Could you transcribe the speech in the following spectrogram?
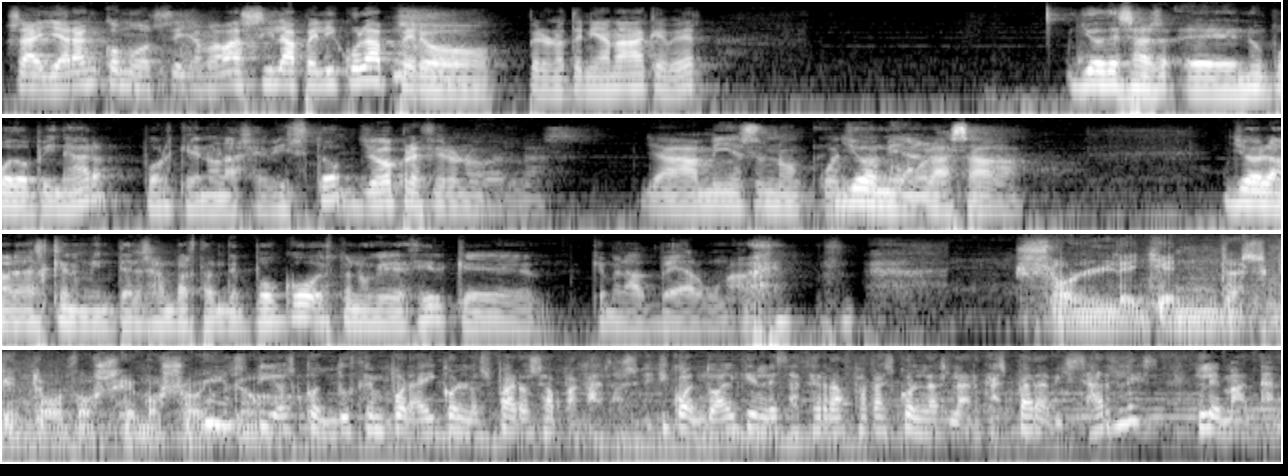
O sea, ya eran como. Se llamaba así la película, pero, pero no tenía nada que ver. Yo de esas eh, no puedo opinar porque no las he visto. Yo prefiero no verlas. Ya a mí eso no cuenta Yo, mira, como la saga. Yo la verdad es que me interesan bastante poco. Esto no quiere decir que, que me las vea alguna vez. Son leyendas que todos hemos oído. tíos conducen por ahí con los faros apagados y cuando alguien les hace ráfagas con las largas para avisarles, le matan.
